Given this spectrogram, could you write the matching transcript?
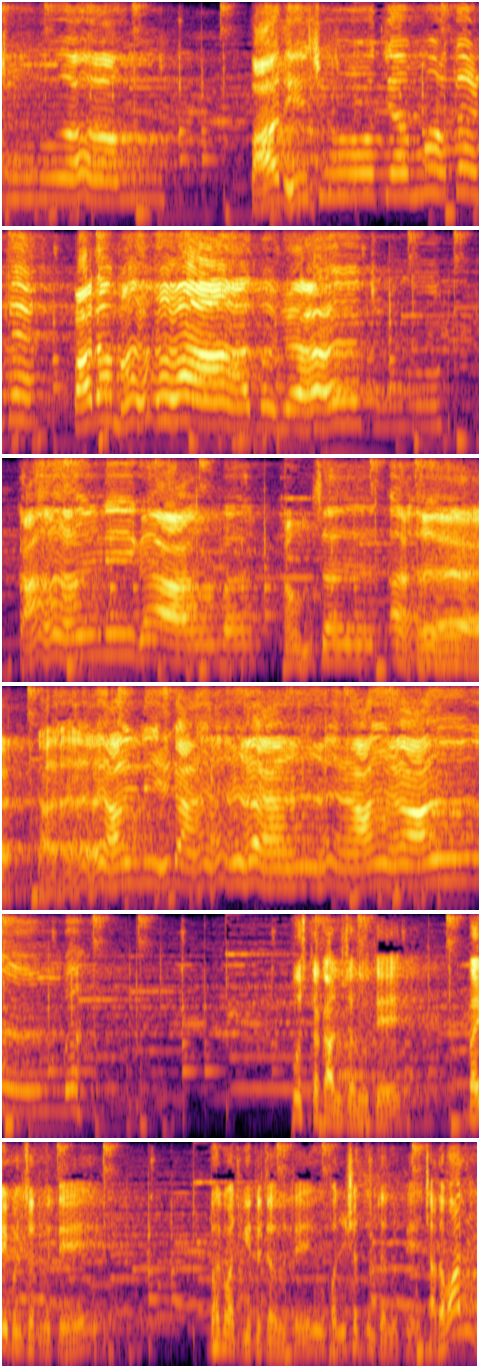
జుము పారిశుద్ధ్యమొకట పరమాత్మ జుము కాళిగాంబ హంస కాళిగాంబ పుస్తకాలు చదివితే బైబిల్ చదివితే భగవద్గీత చదివితే ఉపనిషత్తులు చదివితే చదవాలి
